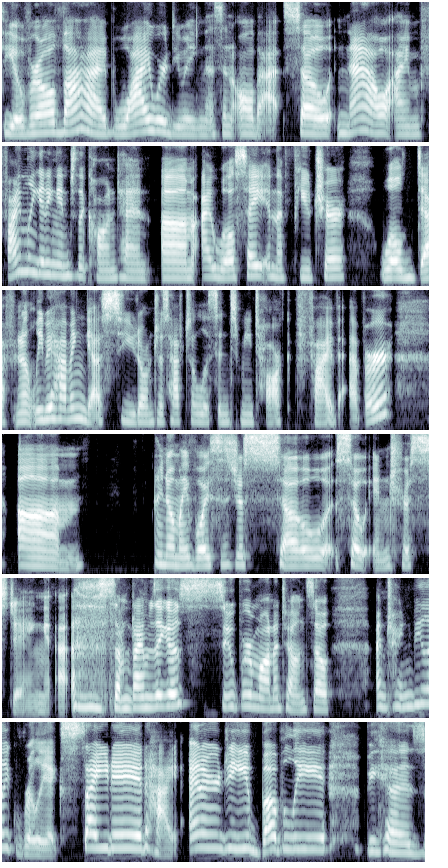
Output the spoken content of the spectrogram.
the overall vibe, why we're doing this, and all that. So now I'm finally getting into the content. Um, I will say in the future, we'll definitely be having guests, so you don't just have to listen to me talk five ever. Um, I know my voice is just so, so interesting. sometimes it goes super monotone. So I'm trying to be like really excited, high energy, bubbly, because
